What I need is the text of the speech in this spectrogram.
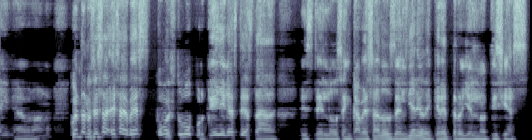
Ay, cabrón. Cuéntanos esa, esa vez cómo estuvo, por qué llegaste hasta este los encabezados del diario de Querétaro y el Noticias.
